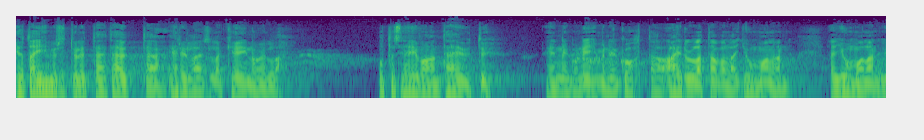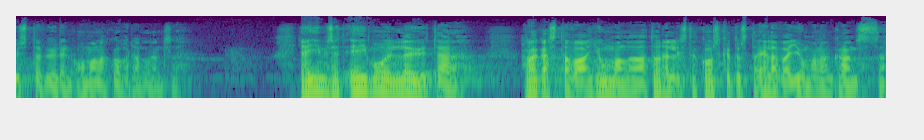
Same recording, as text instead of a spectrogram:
jota ihmiset yrittää täyttää erilaisilla keinoilla. Mutta se ei vaan täyty ennen kuin ihminen kohtaa aidolla tavalla Jumalan ja Jumalan ystävyyden omalla kohdallansa. Ja ihmiset ei voi löytää rakastavaa Jumalaa, todellista kosketusta elävän Jumalan kanssa,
